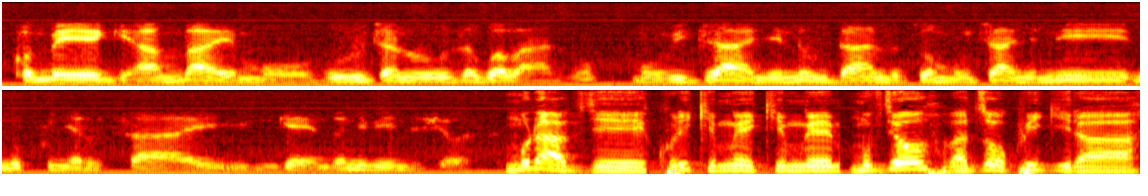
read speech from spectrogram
gikomeye gihambaye mu buruja n'uruza rw'abantu mu bijyanye n'ubudandazwa mu bijyanye no kunyarutsa ingendo n'ibindi byose murabye kuri kimwe kimwe mu byo bazokwigira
